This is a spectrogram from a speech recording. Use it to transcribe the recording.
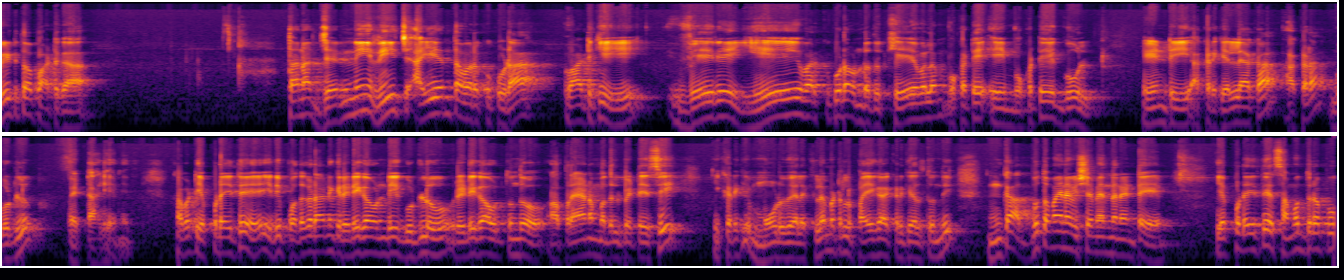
వీటితో పాటుగా తన జర్నీ రీచ్ అయ్యేంత వరకు కూడా వాటికి వేరే ఏ వర్క్ కూడా ఉండదు. కేవలం ఒకటే ఎయిమ్ ఒకటే గోల్. ఏంటి? అక్కడికి వెళ్ళాక అక్కడ గుడ్లు పెట్టాలి అనేది. కాబట్టి ఎప్పుడైతే ఇది పొదగడానికి రెడీగా ఉండి గుడ్లు రెడీగా అవుతుందో ఆ ప్రయాణం మొదలుపెట్టేసి ఇక్కడికి మూడు వేల కిలోమీటర్ల పైగా ఇక్కడికి వెళ్తుంది. ఇంకా అద్భుతమైన విషయం ఏంటంటే ఎప్పుడైతే సముద్రపు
